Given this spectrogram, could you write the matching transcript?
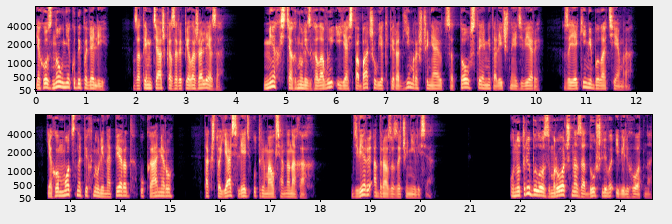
яго зноў некуды павялі. Затым цяжка зарыпела жалеза. Мех сцягнулі з галавы і язь пабачыў як перад ім расчыняюцца тоўстыя металічныя дзверы за якімі была цемра. Яго моцна піхнулі наперад у камеру так што язь ледзь утрымаўся на нагах. Дзверы адразу зачыніліся. Унутры было змрочна задушліва і вільготна.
